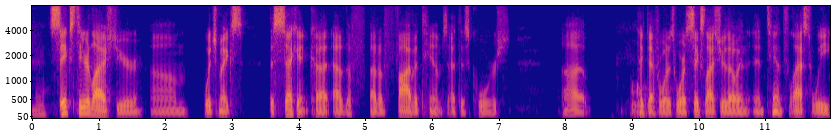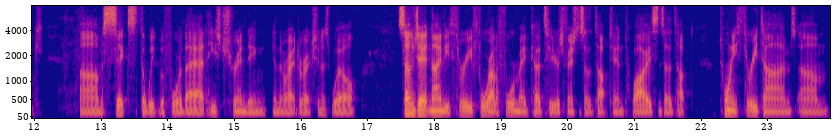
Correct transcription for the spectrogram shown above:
Mhm. sixth here last year, um, which makes the second cut out of the out of five attempts at this course. Uh, take that for what it's worth. Sixth last year though, and, and tenth last week. Um, sixth the week before that. He's trending in the right direction as well. Sung Jae at 93, four out of four made cuts here. He's finished inside the top 10 twice, inside the top 23 times. Um,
